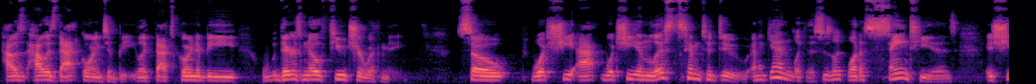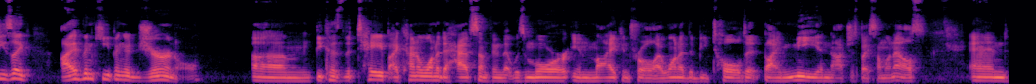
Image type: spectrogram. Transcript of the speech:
How's how is that going to be? Like that's going to be there's no future with me. So what she what she enlists him to do and again like this is like what a saint he is is she's like i've been keeping a journal um, because the tape i kind of wanted to have something that was more in my control. I wanted to be told it by me and not just by someone else. And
